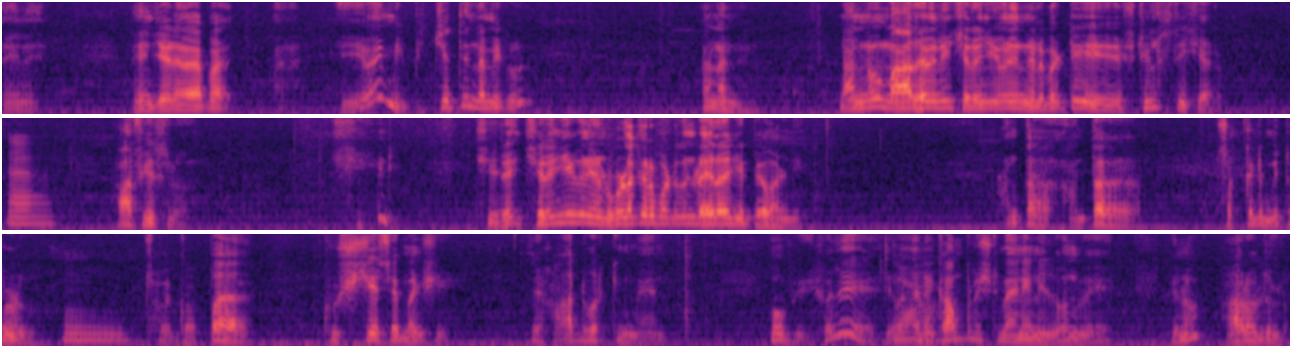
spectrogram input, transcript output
నేనే. నేను చేయడం ఏమై మీకు పిచ్చి ఎత్తిందా మీకు? అన్నాను నేను. నన్ను మాధవిని చిరంజీవిని నిలబెట్టి స్టిల్స్ తీశారు. ఆఫీస్లో. చిర చిరంజీవి నేను రుళ్ళకర పట్టుకుని డైలాగ్ చెప్పేవాడిని. అంత అంత చక్కటి మిత్రుడు. చాలా గొప్ప కృషి చేసే మనిషి. హార్డ్ వర్కింగ్ మ్యాన్ ఓ అదే an accomplished man in his own way you know ఆ రోజుల్లో.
